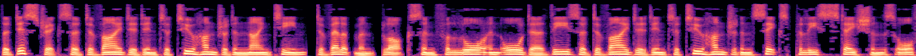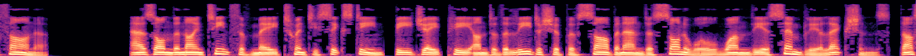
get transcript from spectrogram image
the districts are divided into 219 development blocks and for law and order these are divided into 206 police stations or thana. As on 19 May 2016, BJP under the leadership of Sarbananda Sonowal won the assembly elections, thus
